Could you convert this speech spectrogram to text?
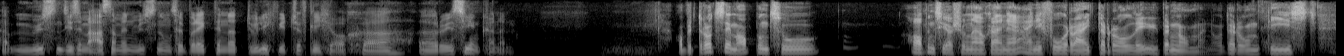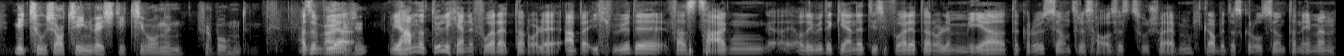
äh, müssen diese Maßnahmen, müssen unsere Projekte natürlich wirtschaftlich auch äh, äh, realisieren können. Aber trotzdem ab und zu haben Sie ja schon auch eine, eine Vorreiterrolle übernommen, oder? Und die ist mit Zusatzinvestitionen verbunden. Also wir, wir haben natürlich eine Vorreiterrolle, aber ich würde fast sagen, äh, oder ich würde gerne diese Vorreiterrolle mehr der Größe unseres Hauses zuschreiben. Ich glaube, dass große Unternehmen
